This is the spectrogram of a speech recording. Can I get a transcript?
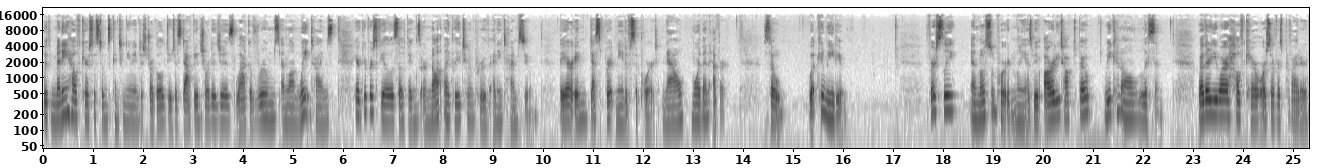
With many healthcare systems continuing to struggle due to staffing shortages, lack of rooms, and long wait times, caregivers feel as though things are not likely to improve anytime soon. They are in desperate need of support now more than ever. So, what can we do? Firstly, and most importantly, as we've already talked about, we can all listen. Whether you are a healthcare or service provider,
